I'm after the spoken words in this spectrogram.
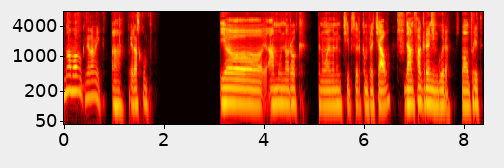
Nu am avut când eram mic. a, Era scump. eu am un noroc că nu mai mănânc chipsuri când plăceau, dar îmi fac răni în gură și m-am oprit.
